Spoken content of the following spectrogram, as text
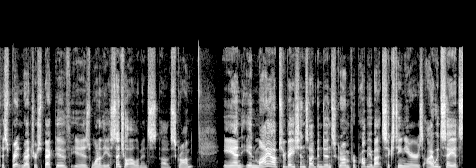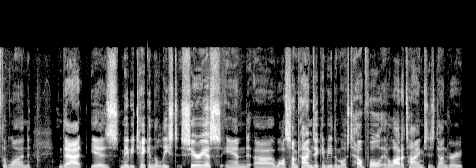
the sprint retrospective is one of the essential elements of Scrum. And in my observations, I've been doing Scrum for probably about 16 years. I would say it's the one that is maybe taken the least serious. And uh, while sometimes it can be the most helpful, it a lot of times is done very,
